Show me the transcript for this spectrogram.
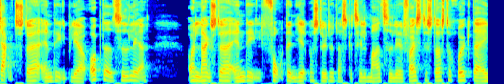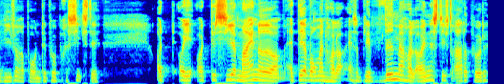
langt større andel bliver opdaget tidligere, og en langt større andel får den hjælp og støtte, der skal til meget tidligere. Faktisk det største ryg, der er i VIVE-rapporten, det er på præcis det. Og, og, og det siger mig noget om, at der hvor man holder, altså bliver ved med at holde øjnene stift rettet på det,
